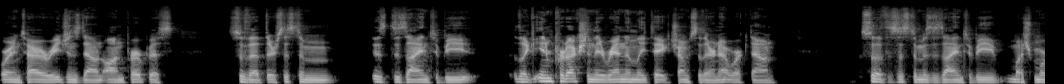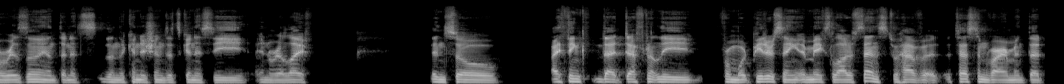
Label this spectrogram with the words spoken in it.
or entire regions down on purpose so that their system is designed to be like in production they randomly take chunks of their network down so that the system is designed to be much more resilient than it's than the conditions it's going to see in real life. And so i think that definitely from what peter's saying it makes a lot of sense to have a, a test environment that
